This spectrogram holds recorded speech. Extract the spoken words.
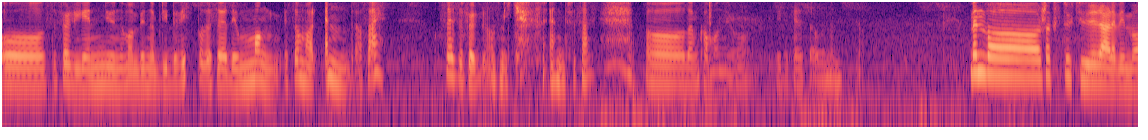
Og selvfølgelig nå når man begynner å bli bevisst på det, så er det jo mange som har endra seg. Og så er det selvfølgelig noen som ikke endrer seg. Og dem kan man jo irritere seg over, men ja. Men hva slags strukturer er det vi må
